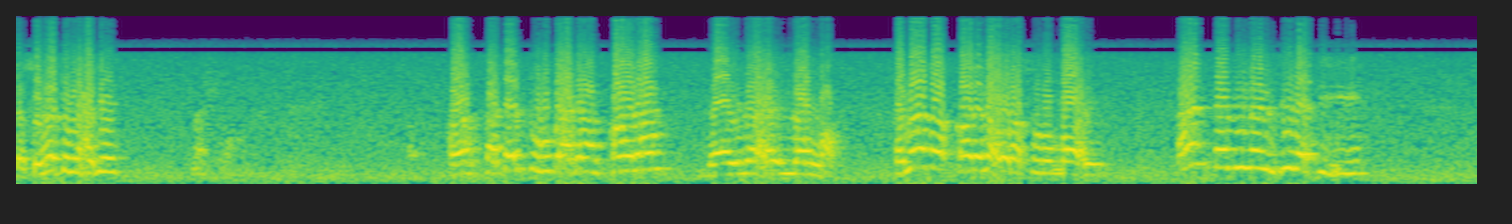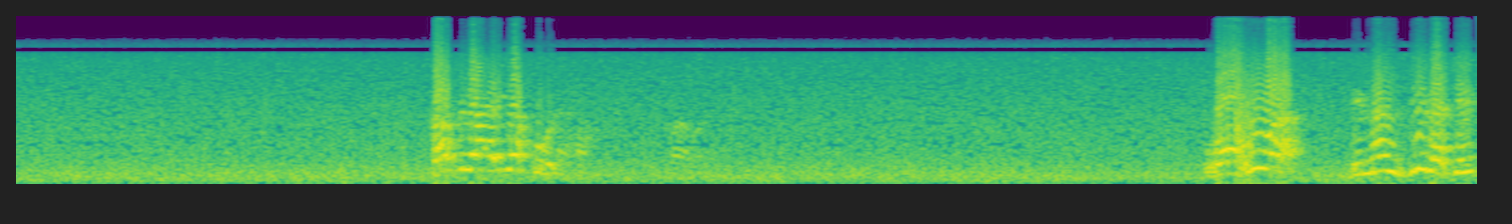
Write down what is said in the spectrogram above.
فسمعتم الحديث؟ ما شاء الله. قال قتلته بعد أن قال لا إله إلا الله. فماذا قال له رسول الله؟ أنت بمنزلته. قبل أن يقولها وهو بمنزلة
